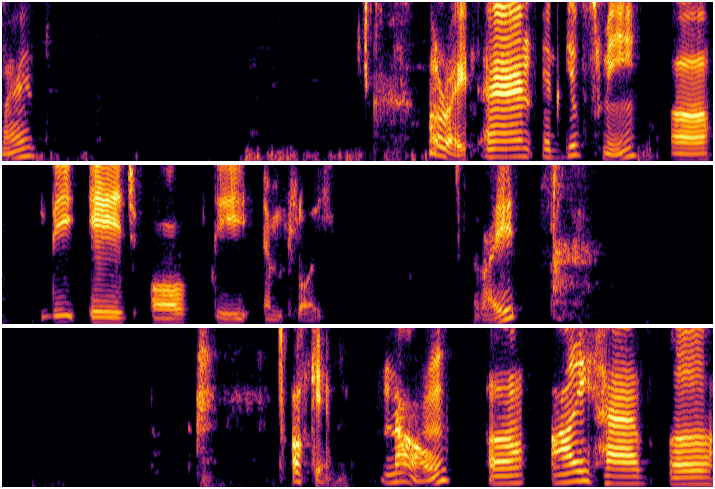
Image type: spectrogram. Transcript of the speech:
right? All right, and it gives me uh, the age of the employee, right? Okay, now uh, I have a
